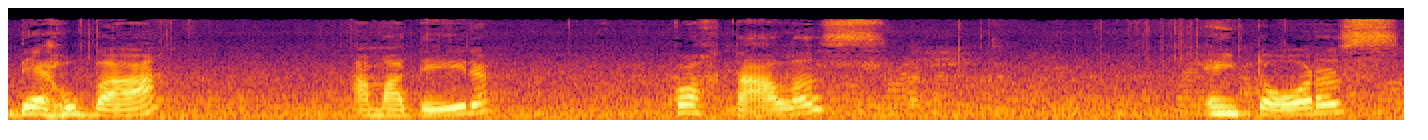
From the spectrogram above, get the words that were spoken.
derrubar a madeira, cortá-las em toras,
